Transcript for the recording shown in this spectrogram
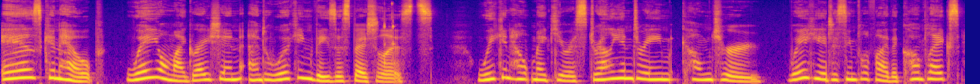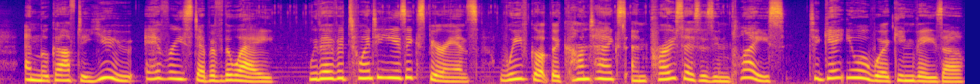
AYERS can help. We're your migration and working visa specialists. We can help make your Australian dream come true. We're here to simplify the complex and look after you every step of the way. With over 20 years' experience, we've got the contacts and processes in place to get you a working visa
